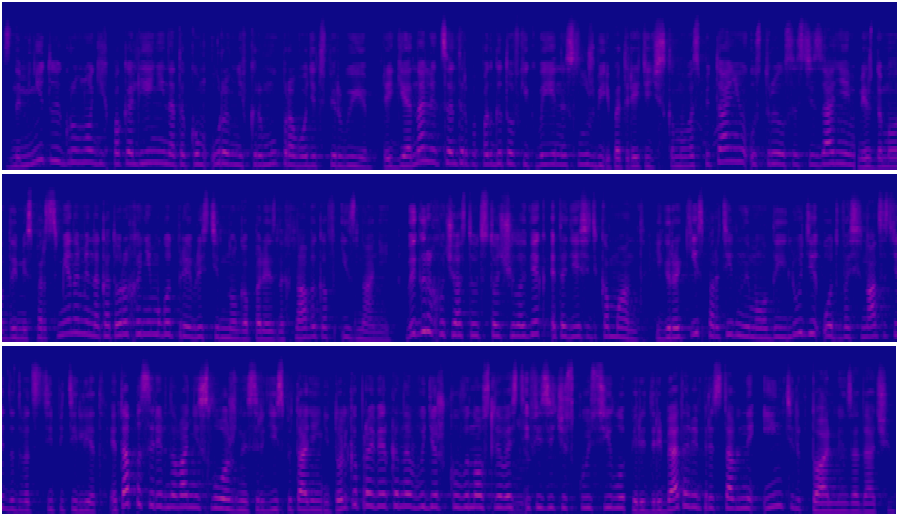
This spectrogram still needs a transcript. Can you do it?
Знаменитую игру многих поколений на таком уровне в Крыму проводят впервые. Региональный центр по подготовке к военной службе и патриотическому воспитанию устроил состязания между молодыми спортсменами, на которых они могут приобрести много полезных навыков и знаний. В играх участвуют 100 человек, это 10 команд. Игроки – спортивные молодые люди от 18 до 25 лет. Этапы соревнований сложные. Среди испытаний не только проверка на выдержку, выносливость и физическую силу, перед ребятами представлены и интеллектуальные задачи.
